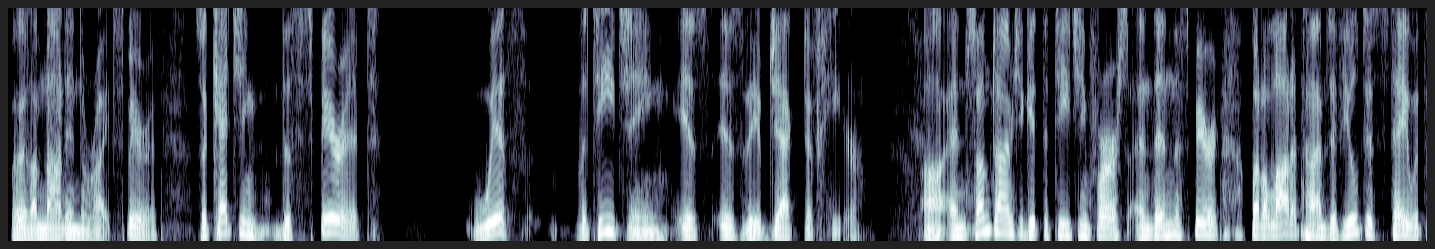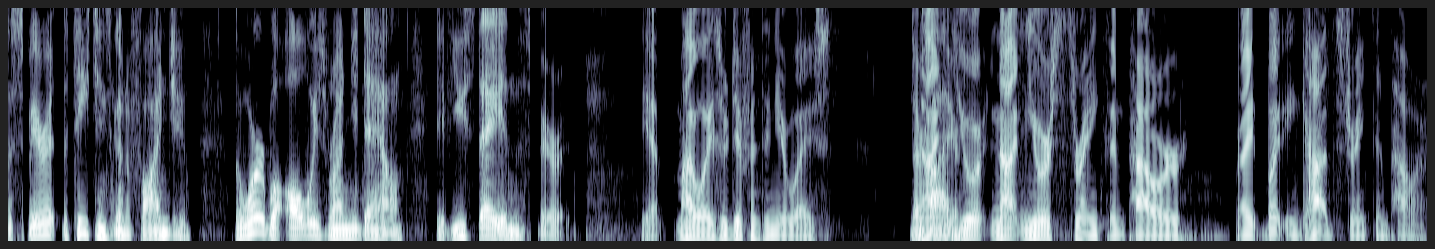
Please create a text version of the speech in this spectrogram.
because I'm not in the right spirit. So catching the spirit with the teaching is is the objective here. Uh, and sometimes you get the teaching first and then the spirit. But a lot of times, if you'll just stay with the spirit, the teaching's going to find you. The word will always run you down if you stay in the spirit. Yeah, my ways are different than your ways. They're not higher. in your not in your strength and power, right? But in God's strength and power.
